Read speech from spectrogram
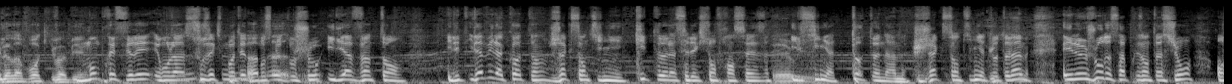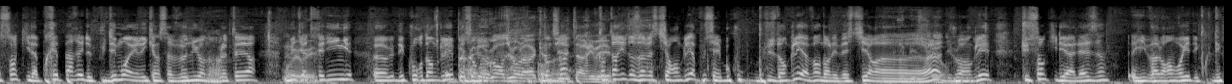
Il a la voix qui va bien. Mon préféré, et on l'a sous-exploité dans Ah, Moscato Show, il y a 20 ans. Il, est- il avait la cote, hein. Jacques Santini quitte la sélection française. Eh il oui. signe à Tottenham. Jacques Santini à Tottenham. Et le jour de sa présentation, on sent qu'il a préparé depuis des mois, Eric, hein, sa venue en Angleterre, média oui. training, euh, des cours d'anglais. Un peu parce comme que Guardiola quand il est arrivé. Quand tu arrives dans un vestiaire anglais, en plus il y avait beaucoup plus d'anglais avant dans les vestiaires euh, voilà, des joueurs anglais. Tu sens qu'il est à l'aise. Il va leur envoyer des, des,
